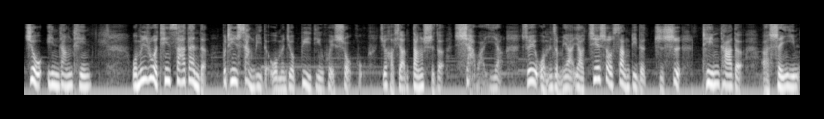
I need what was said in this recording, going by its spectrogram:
就应当听。我们如果听撒旦的，不听上帝的，我们就必定会受苦，就好像当时的夏娃一样。所以，我们怎么样要接受上帝的指示，听他的啊、声音。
